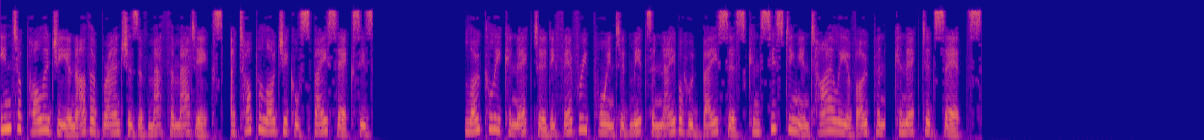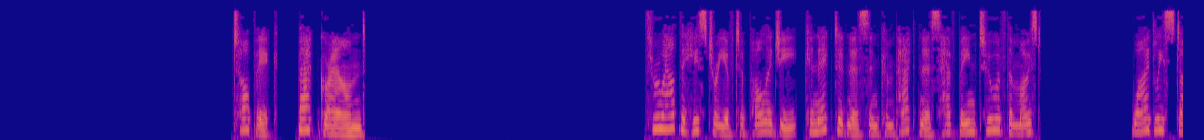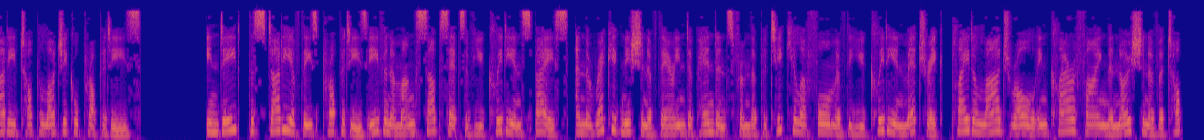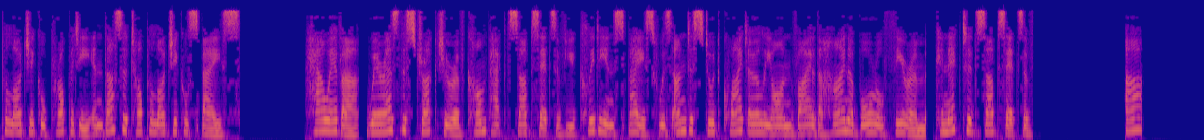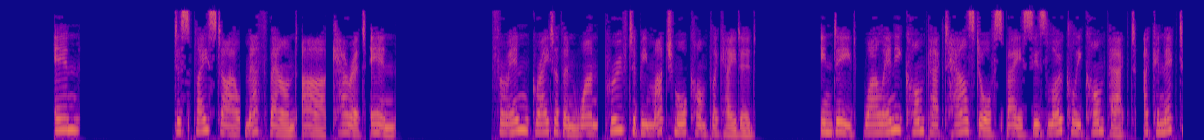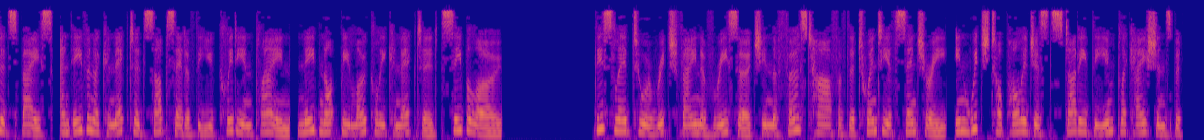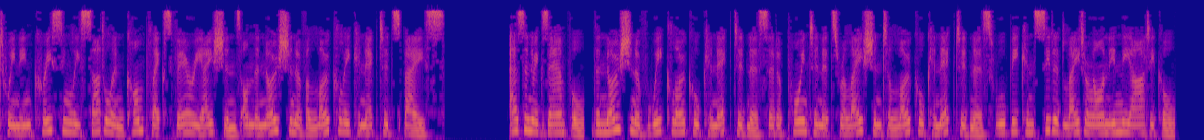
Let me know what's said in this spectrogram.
In topology and other branches of mathematics, a topological space X is locally connected if every point admits a neighborhood basis consisting entirely of open, connected sets. Background Throughout the history of topology, connectedness and compactness have been two of the most widely studied topological properties. Indeed, the study of these properties even among subsets of Euclidean space, and the recognition of their independence from the particular form of the Euclidean metric, played a large role in clarifying the notion of a topological property and thus a topological space. However, whereas the structure of compact subsets of Euclidean space was understood quite early on via the Heine-Borel theorem, connected subsets of R n display style mathbound r caret n for n greater than 1 prove to be much more complicated. Indeed, while any compact Hausdorff space is locally compact, a connected space, and even a connected subset of the Euclidean plane, need not be locally connected see below. This led to a rich vein of research in the first half of the 20th century, in which topologists studied the implications between increasingly subtle and complex variations on the notion of a locally connected space. As an example, the notion of weak local connectedness at a point and its relation to local connectedness will be considered later on in the article.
